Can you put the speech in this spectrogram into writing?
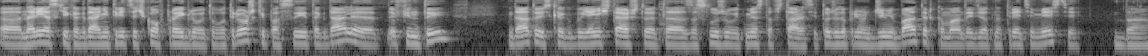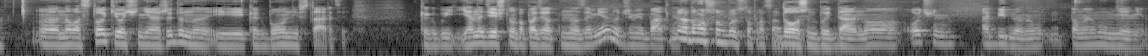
э, нарезки, когда они 30 очков проигрывают его трешки, пасы и так далее, э, финты. Да, то есть, как бы, я не считаю, что это заслуживает места в старте. Тот же, например, Джимми Батлер, команда идет на третьем месте Да. э, на Востоке очень неожиданно, и как бы он не в старте. Как бы, я надеюсь, что он попадет на замену Джимми Батлера. Ну, я думал, что он будет 100%. Должен быть, да, но очень обидно, по моему мнению.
